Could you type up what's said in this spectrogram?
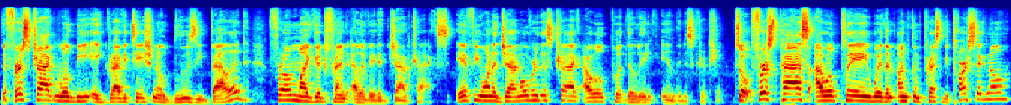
The first track will be a gravitational bluesy ballad from my good friend Elevated Jam Tracks. If you want to jam over this track, I will put the link in the description. So first pass, I will play with an uncompressed guitar signal,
